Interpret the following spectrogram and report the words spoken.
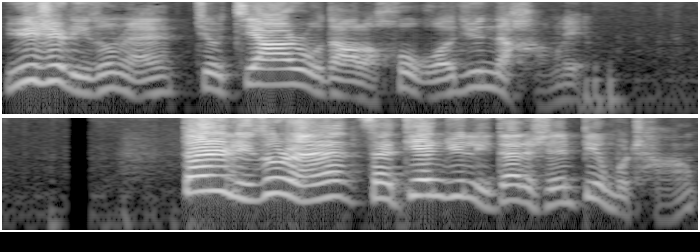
于是李宗仁就加入到了护国军的行列。但是李宗仁在滇军里待的时间并不长，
